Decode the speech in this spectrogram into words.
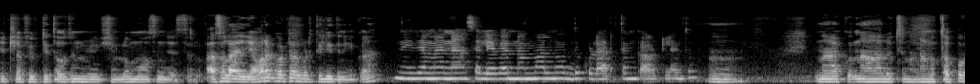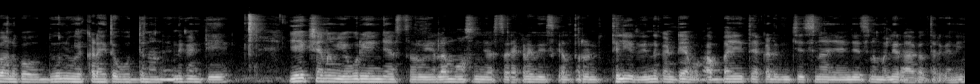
ఇట్లా ఫిఫ్టీ థౌజండ్ విషయంలో మోసం చేస్తారు. అసలు ఎవరికి కొట్టారో కూడా తెలియదు నీకు నిజమైన? అసలు ఎవరు నమ్మాలనో వద్దు కూడా అర్థం కావట్లేదు. నాకు నా ఆలోచన నన్ను తప్పుగా అనుకోవద్దు నువ్వు ఎక్కడైతే వద్దు నన్ను. ఎందుకంటే ఏ క్షణం ఎవరు ఏం చేస్తారు ఎలా మోసం చేస్తారు ఎక్కడికి తీసుకెళ్తారు తెలియదు. ఎందుకంటే ఒక అబ్బాయి అయితే ఎక్కడ దించేసినా ఏం చేసినా మళ్ళీ రాగలుగుతాడు కానీ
